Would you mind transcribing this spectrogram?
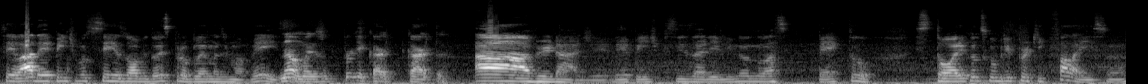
Sei lá, de repente você resolve dois problemas de uma vez? Não, mas por que car- carta? Ah, verdade. De repente precisaria ali no, no aspecto histórico descobrir por que, que fala isso, né?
